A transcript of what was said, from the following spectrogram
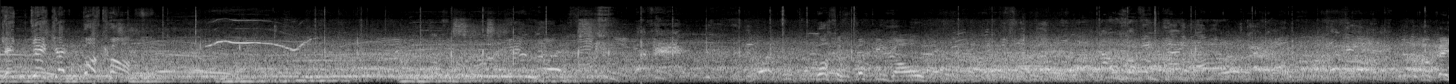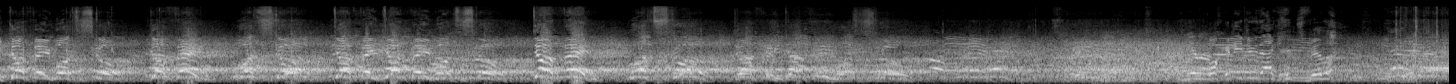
fucking dickhead, fuck off! What a fucking goal. Duffy, Duffy wants to score! Duffy wants to score! Duffy, Duffy wants to score! Duffy wants to score! Duffy, Duffy wants to score! What can he do that against Villa?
